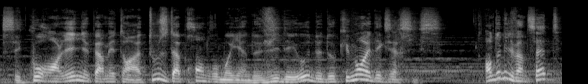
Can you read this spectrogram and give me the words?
ces cours en ligne permettant à tous d'apprendre au moyen de vidéos, de documents et d'exercices. En 2027,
